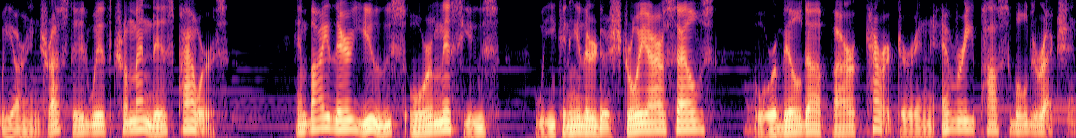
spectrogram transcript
We are entrusted with tremendous powers, and by their use or misuse, we can either destroy ourselves or build up our character in every possible direction.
